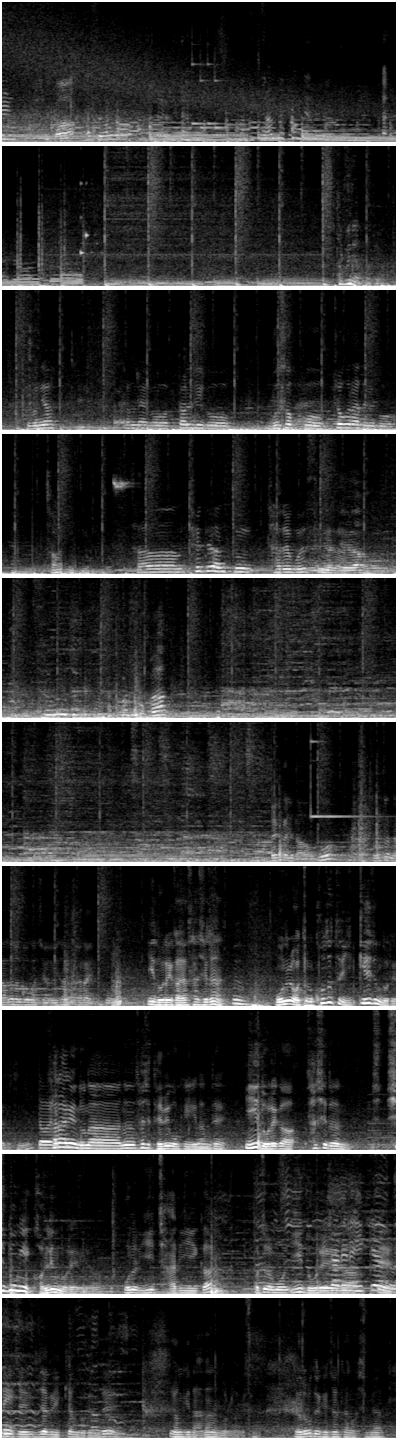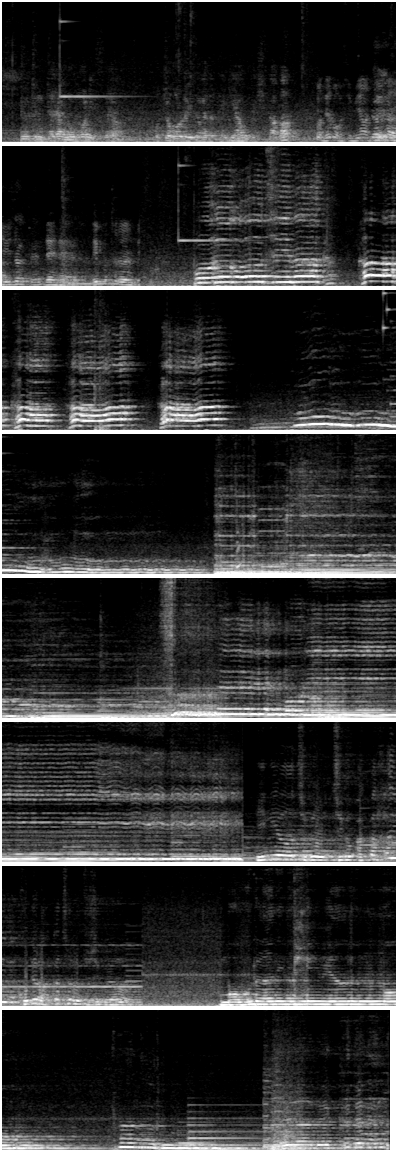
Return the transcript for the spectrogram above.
화이팅! 기분이 어떠세요? 기분이요? 설레고 떨리고 무섭고 쪼그라들고 참 참 최대한 좀 자려고 했습니다. 포즈 볼까? 여기까지 나오고 잠깐 나가는 동안 제가 의상 갈아입고 이 노래가요 사실은 응. 오늘 어쩌면 콘서트를 있게 해준 노래거든요 노래가. 사랑의 누나는 사실 데뷔곡이긴 한데 이 노래가 사실은 시- 시동이 걸린 노래예요 오늘 이 자리가 어쩌면 이 노래가 이 자리를 있게 한 네, 노래. 이제 이 자리를 있게 한 노래인데 연기는 안 하는 걸로 하겠습니다 여러분들이 괜찮다고 하시면 중대장 공원이 있어요. 그쪽으로 이동해서 대기하고 계시다가 내려오시면 저희가? 네네 리프트를 모르고 지나가 가, 가, 가, 가. 우우우우. 내 머리 인이어 지금 지금 아까 하이는 그대로 아까처럼 주시고요 모란이 피면은 모란으로 내 안에 그대는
